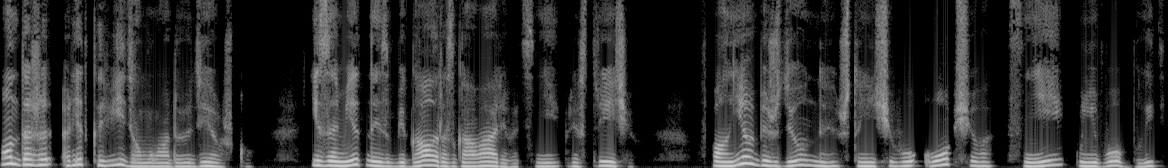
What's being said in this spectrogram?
Он даже редко видел молодую девушку и заметно избегал разговаривать с ней при встречах, вполне убежденный, что ничего общего с ней у него быть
